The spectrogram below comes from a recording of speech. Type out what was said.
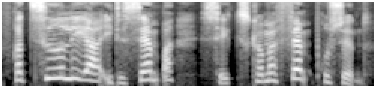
fra tidligere i december 6,5 procent.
